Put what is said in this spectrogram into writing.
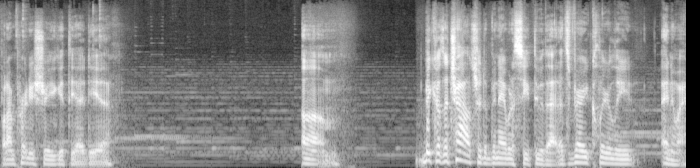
but I'm pretty sure you get the idea. Um, because a child should have been able to see through that. It's very clearly. Anyway,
